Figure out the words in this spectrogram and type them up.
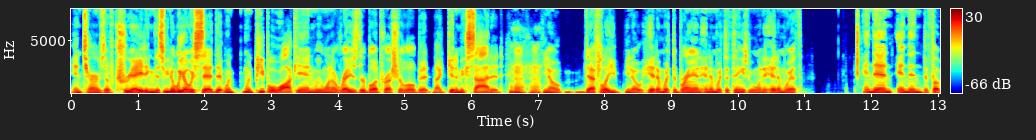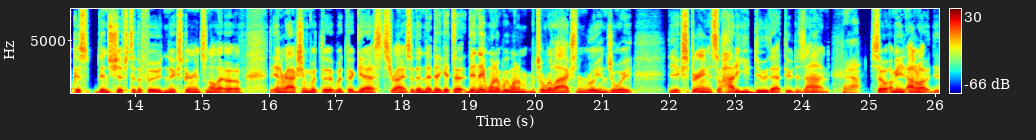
in terms of creating this. You know, we always said that when when people walk in, we want to raise their blood pressure a little bit, like get them excited Mm-hmm. you know, definitely, you know, hit them with the brand, hit them with the things we want to hit them with. And then, and then the focus then shifts to the food and the experience and all that of the interaction with the with the guests, right? So then they get to then they want to, we want them to relax and really enjoy the experience. So how do you do that through design? Yeah. So I mean, I don't know,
